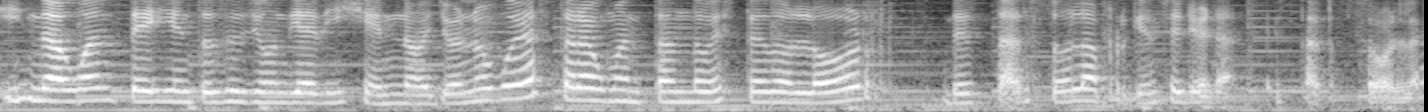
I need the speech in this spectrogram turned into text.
Y no aguanté y entonces yo un día dije, no, yo no voy a estar aguantando este dolor de estar sola, porque en serio era estar sola.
